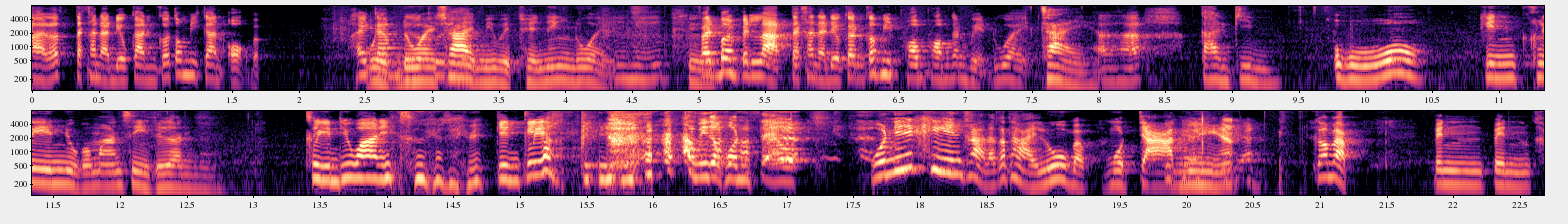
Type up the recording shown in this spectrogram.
อะแล้วแต่ขณะเดียวกันก็ต้องมีการออกแบบให้เวกล้าทมเนื้อด้วยขึ้นใช่มีเวทเทรนนิ่งด้วย อือฮึคือ แฟตเบิร์นเป็นหลักแต่ขณะเดียวกันก็มีพร้อม ๆ กันเวทด้วยใช่ค่ะ อ่าฮะ การกิน โอ้โหกินคลีนอยู่ประมาณ 4 เดือนคลีนที่ว่านี่คือยังไงกินเกลี้ยง มีแต่คนแซววันนี้คลีนค่ะ แล้วก็ถ่ายรูปแบบหมดจานอะไรเงี้ย ก็แบบเป็นเป็นไข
